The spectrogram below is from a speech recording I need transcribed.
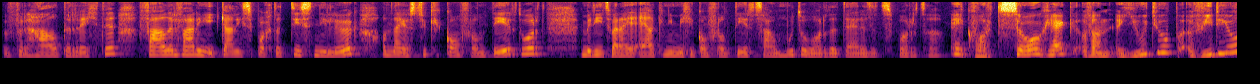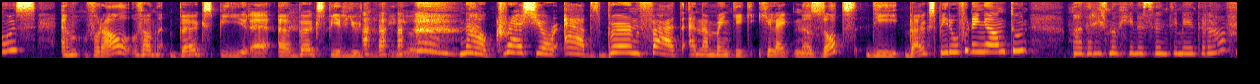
verhaal terecht. Hè. Faalervaring, ik kan niet sporten, het is niet leuk. Omdat je een stuk geconfronteerd wordt met iets waar je eigenlijk niet mee geconfronteerd zou moeten worden tijdens het sporten. Ik word zo gek van YouTube-video's en vooral van buikspieren, eh buikspier-YouTube-video's. nou, crash your abs, burn fat. En dan ben ik gelijk een zot die buikspieroefeningen aan het doen, maar er is nog geen centimeter af.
